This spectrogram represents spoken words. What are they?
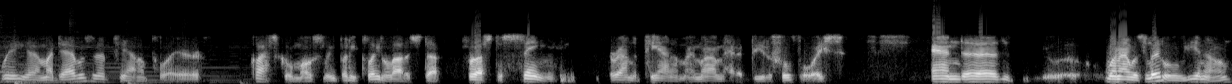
We, uh, my dad was a piano player, classical mostly, but he played a lot of stuff for us to sing around the piano. My mom had a beautiful voice, and uh, when I was little, you know,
